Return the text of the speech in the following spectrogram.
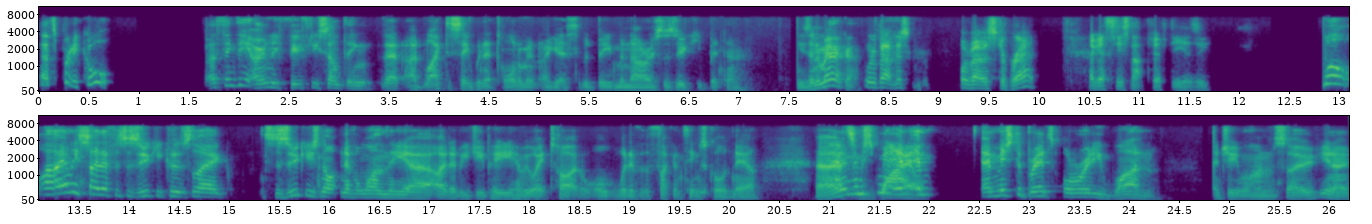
That's pretty cool. I think the only 50 something that I'd like to see win a tournament, I guess, would be Minoru Suzuki, but uh, he's in America. What about Mr. What about Mr. Brad? I guess he's not 50, is he? Well, I only say that for Suzuki because, like, Suzuki's not never won the uh, IWGP heavyweight title or whatever the fucking thing's called now. Uh, That's and, and- and Mr. Bread's already won a G1, so you know,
